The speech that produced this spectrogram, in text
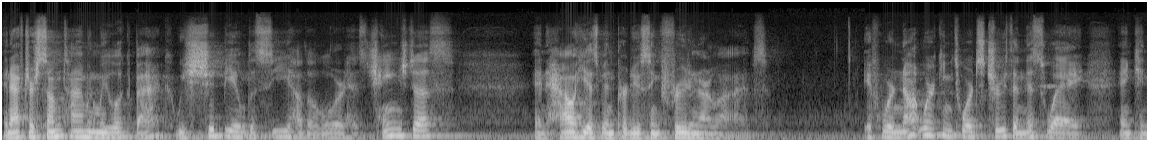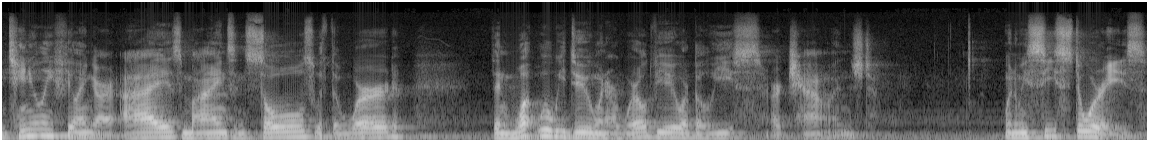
And after some time, when we look back, we should be able to see how the Lord has changed us and how He has been producing fruit in our lives. If we're not working towards truth in this way and continually filling our eyes, minds, and souls with the Word, then what will we do when our worldview or beliefs are challenged? When we see stories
